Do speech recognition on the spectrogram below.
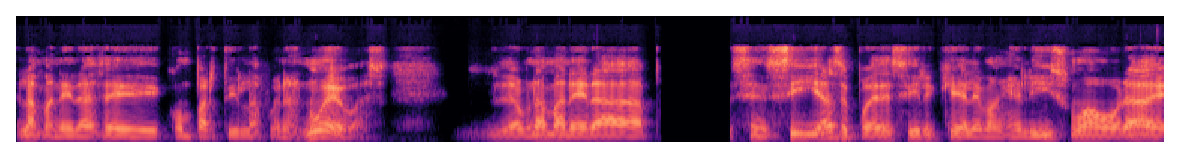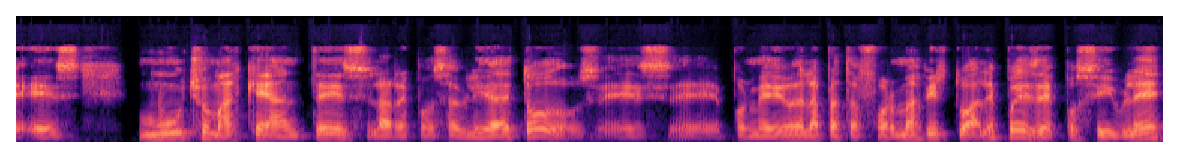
en las maneras de compartir las buenas nuevas. De alguna manera sencilla, se puede decir que el evangelismo ahora es mucho más que antes la responsabilidad de todos. Es eh, por medio de las plataformas virtuales, pues es posible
